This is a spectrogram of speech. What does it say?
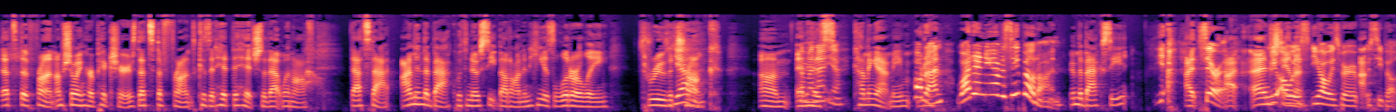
that's the front. I'm showing her pictures. That's the front because it hit the hitch, so that went off. That's that. I'm in the back with no seatbelt on, and he is literally through the Yeah. trunk. Um, and Coming has, at coming at me. Hold on, why didn't you have a seatbelt on? in the back seat. Yeah, I- Sarah, I- I understand you always that. you always wear a seatbelt.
